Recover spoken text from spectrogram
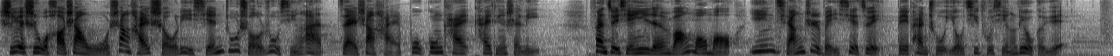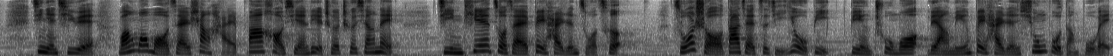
十月十五号上午，上海首例咸猪手入刑案在上海不公开开庭审理，犯罪嫌疑人王某某因强制猥亵罪被判处有期徒刑六个月。今年七月，王某某在上海八号线列车车厢内紧贴坐在被害人左侧，左手搭在自己右臂，并触摸两名被害人胸部等部位，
